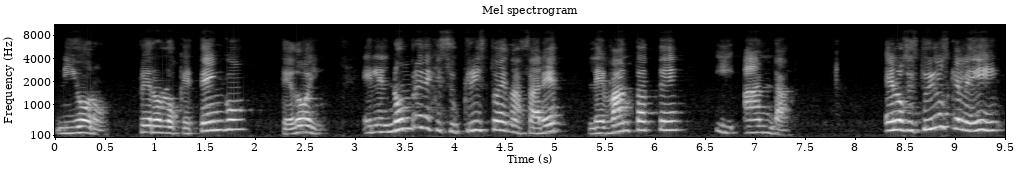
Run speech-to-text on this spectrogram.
ni oro, pero lo que tengo te doy. En el nombre de Jesucristo de Nazaret, levántate y anda. En los estudios que leí,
